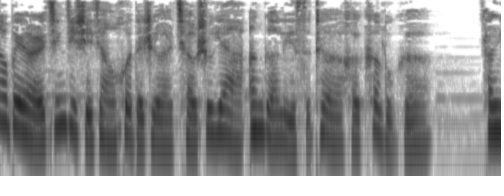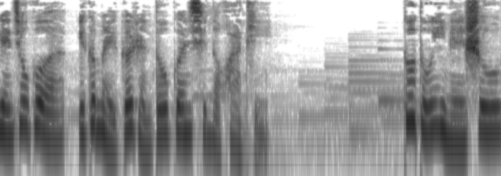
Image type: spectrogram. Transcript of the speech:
诺贝尔经济学奖获得者乔舒亚·安格里斯特和克鲁格曾研究过一个每个人都关心的话题：多读一年书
